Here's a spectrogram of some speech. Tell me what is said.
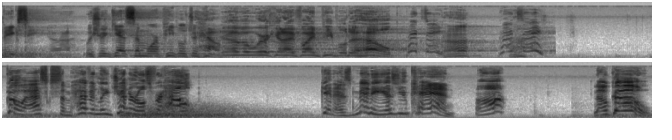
Pixie, uh, we should get some more people to help. Yeah, but where can I find people to help? Pigsy! Huh? Pigsy! Go ask some heavenly generals for help! Get as many as you can, huh? Now go!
